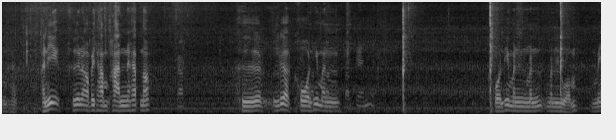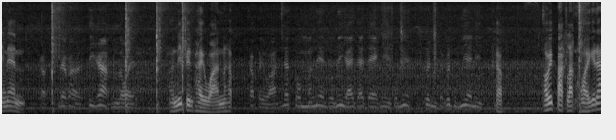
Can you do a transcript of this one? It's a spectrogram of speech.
นะครับอันนี้คือเอาไปทำพันธุ์นะครับเนาะครับ คือเลือกโคนที่มันตัดแค่นี้โคนที่มันมันมันหลวมไม่แน่น ครับ แล้วก็ที่รากมันลอย อันนี้เป็นไผ่หวานนะครับ ครับไปหวานแล้วตมมันเนี่ยตมนี้ใหญ่ใจแตกนี่ตมนี้ขึ้นแต่ก็ตมนี้นี่เอาไปปักหลักหอยก็ได้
